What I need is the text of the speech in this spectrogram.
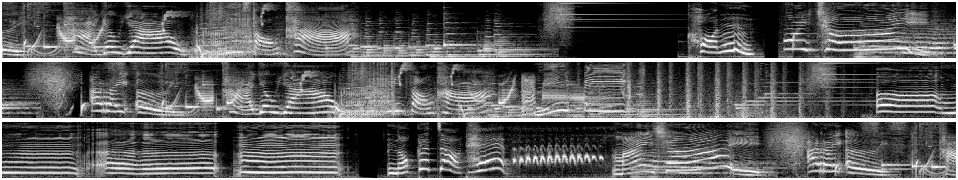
อ่ย ขายาวๆ มีสองขา คน ไม่ใช่ อะไรเอ่ย ขายาวๆ มีสองขา มีปีก เอออืมเอออืมนกกระจอกเทศ ไม่ใช่ อะไรเอ่ย ขา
